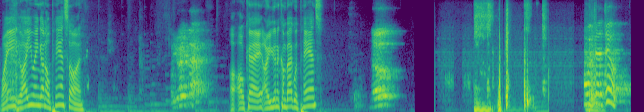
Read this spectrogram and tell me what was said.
Why, ain't, why you ain't got no pants on? I'll be right back. Uh, okay, are you gonna come back with pants? No. Oh, Jaju.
